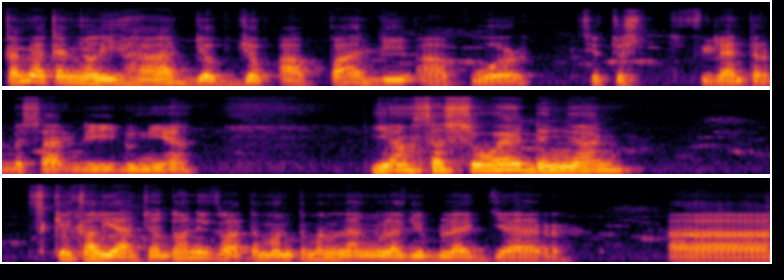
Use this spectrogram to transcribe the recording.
kami akan melihat job-job apa di Upwork, situs freelance terbesar di dunia, yang sesuai dengan skill kalian. Contoh nih kalau teman-teman yang lagi belajar uh,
